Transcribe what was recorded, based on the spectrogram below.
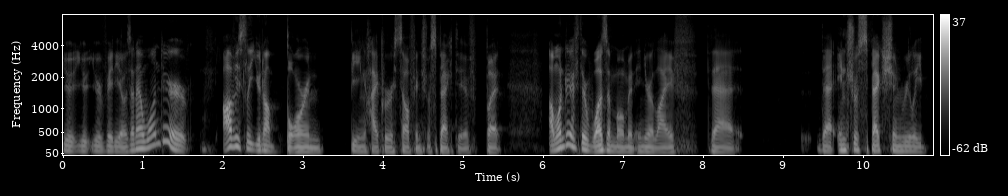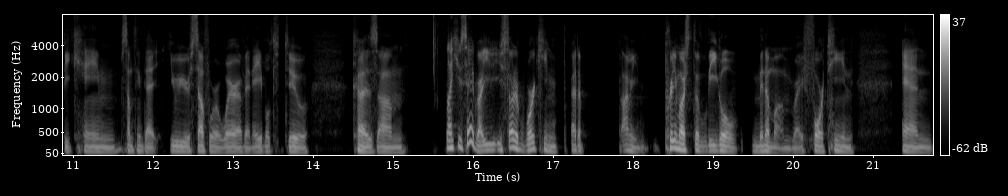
your, your, your videos, and I wonder. Obviously, you're not born being hyper self-introspective, but I wonder if there was a moment in your life that that introspection really became something that you yourself were aware of and able to do because um like you said right you, you started working at a I mean, pretty much the legal minimum, right? 14. And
